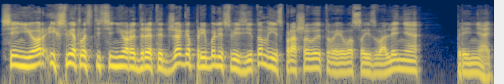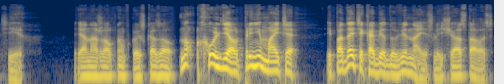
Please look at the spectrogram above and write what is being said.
«Сеньор, их светлости сеньоры Дред и Джага прибыли с визитом и спрашивают твоего соизволения принять их». Я нажал кнопку и сказал, «Ну, хуль делать, принимайте. И подайте к обеду вина, если еще осталось.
